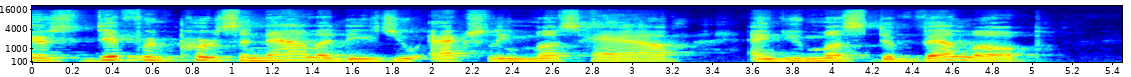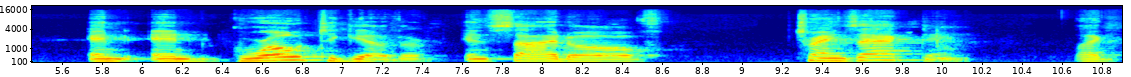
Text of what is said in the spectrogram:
there's different personalities you actually must have and you must develop and and grow together inside of transacting. Like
